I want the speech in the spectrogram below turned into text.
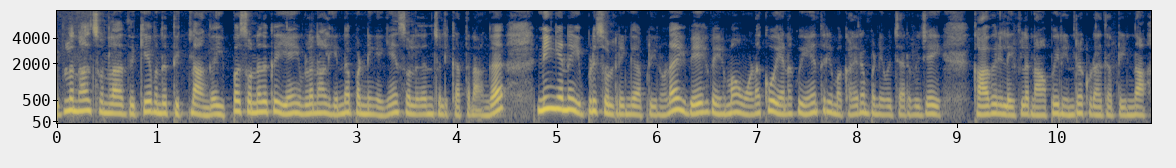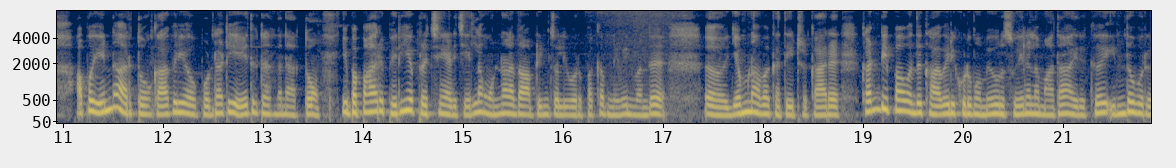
இவ்வளோ நாள் சொல்லாததுக்கே வந்து திட்டினாங்க. இப்போ சொன்னதுக்கு ஏன் இவ்வளோ நாள் என்ன பண்ணீங்க? ஏன் சொல்லலன்னு சொல்லி கத்துனாங்க. நீங்கள் என்ன இப்படி சொல்கிறீங்க அப்படின்னா வேக வேகமாக உனக்கும் எனக்கும் ஏன் தெரியுமா கல்யாணம் பண்ணி வச்சார் விஜய்? காவேரி லைஃப்பில் நான் போய் நின்றக்கூடாது அப்படின்னா. அப்போ என்ன அர்த்தம்? காவேரி அவள் பொண்டாட்டியை ஏற்றுக்கிட்டாருந்தானே அர்த்தம்? இப்போ பாரு பெரிய பிரச்சனை ஆயிடுச்சு. எல்லாம் ஒன்றால் தான் அப்படின்னு சொல்லி ஒரு பக்கம் நிவீன் வந்து யமுனாவை கத்திட்டு இருக்காரு. கண்டிப்பாக வந்து காவேரி குடும்பமே ஒரு சுயநலமாக தான் இருக்குது இந்த ஒரு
